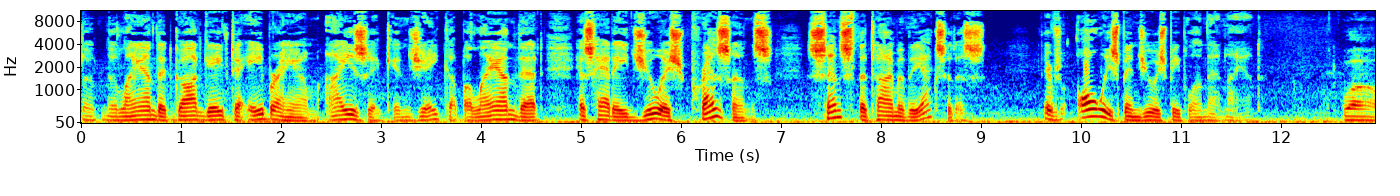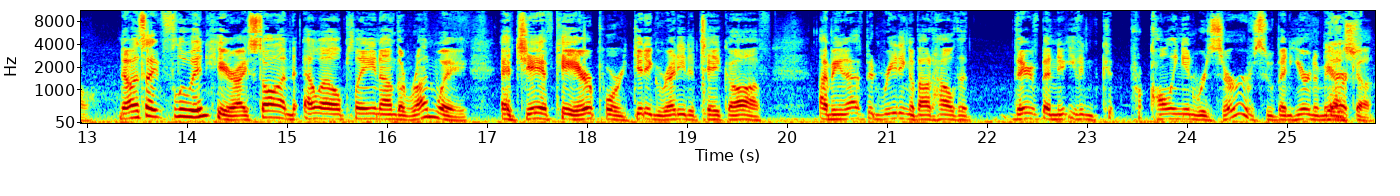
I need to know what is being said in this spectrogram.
the, the land that God gave to Abraham, Isaac, and Jacob, a land that has had a Jewish presence since the time of the Exodus. There's always been Jewish people on that land. Wow. Now, as I flew in here, I saw an El Al plane on the runway at JFK Airport getting ready to take off. I mean, I've been reading about how that they've been even calling in reserves who've been here in America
